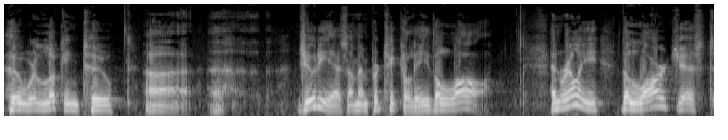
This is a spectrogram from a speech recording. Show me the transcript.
who were looking to uh, uh, Judaism and particularly the law. And really, the largest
